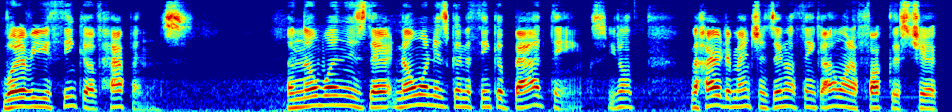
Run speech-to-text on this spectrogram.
Whatever you think of happens. And no one is there, no one is going to think of bad things. You don't, the higher dimensions, they don't think, I want to fuck this chick,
